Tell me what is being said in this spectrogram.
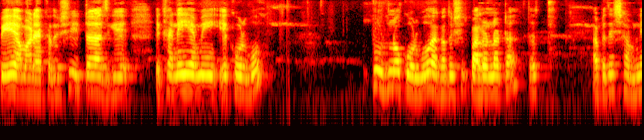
পেয়ে আমার একাদশী এটা আজকে এখানেই আমি এ করব, পূর্ণ করব একাদশীর পালনাটা। তো আপনাদের সামনে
